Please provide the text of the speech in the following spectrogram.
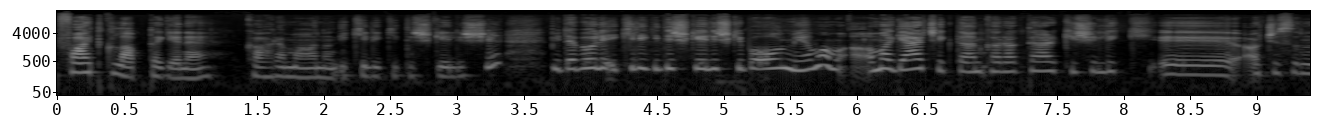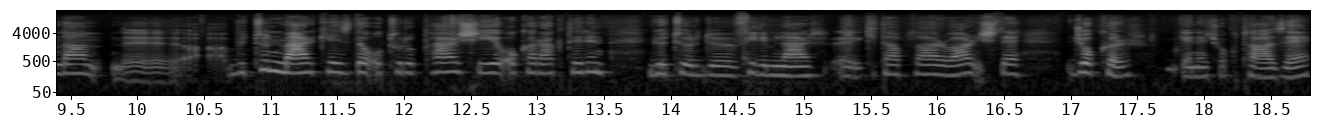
Fight Club'da gene kahramanın ikili gidiş gelişi. Bir de böyle ikili gidiş geliş gibi olmuyor ama ama gerçekten karakter kişilik e, açısından e, bütün merkezde oturup her şeyi o karakterin götürdüğü filmler, e, kitaplar var. İşte Joker gene çok taze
